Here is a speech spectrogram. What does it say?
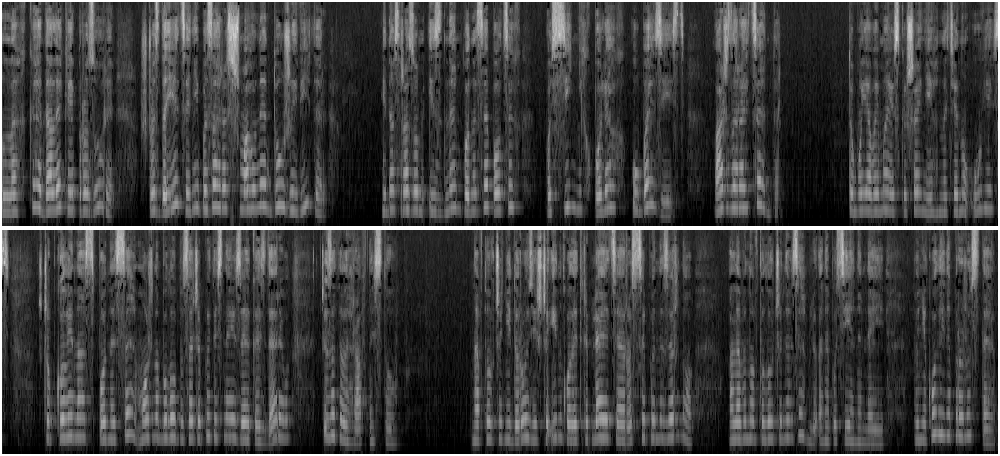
легке, далеке і прозоре, що, здається, ніби зараз шмагне дужий вітер, і нас разом із днем понесе по оцих осінніх полях у безвість, аж за райцентр. Тому я виймаю з кишені гнатяну ув'язь, щоб коли нас понесе, можна було б зачепитись нею за якесь дерево чи за телеграфний стовп. На втовченій дорозі ще інколи трапляється розсипане зерно, але воно втолочене в землю, а не посіяне в неї, то ніколи й не проросте.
